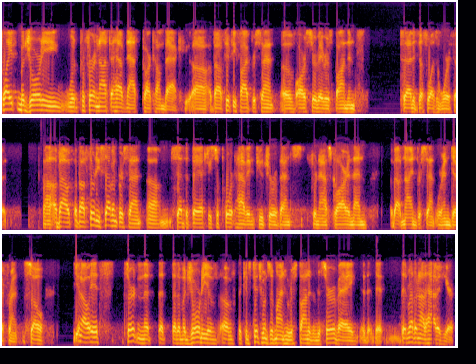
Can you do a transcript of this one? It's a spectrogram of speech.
slight majority would prefer not to have NASCAR come back. Uh, about 55% of our survey respondents said it just wasn't worth it. Uh, about about 37 percent um, said that they actually support having future events for NASCAR, and then about nine percent were indifferent. So, you know, it's certain that, that, that a majority of, of the constituents of mine who responded to the survey that, they'd rather not have it here.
